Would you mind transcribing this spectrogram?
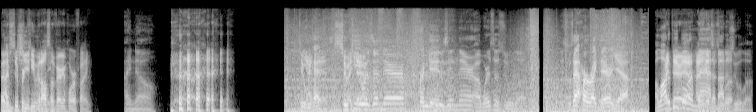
That is I'm super cute, but also very horrifying. I know. Dude, Yeah, we had this, Suki right was in there. He Freaking was in there. Uh, where's Azula? This was that her right there? Yeah. A lot Right of there, people yeah. are mad that's about Azula. Azula.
